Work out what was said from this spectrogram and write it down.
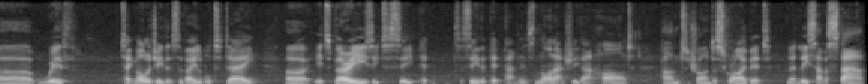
uh, with technology that's available today, uh, it's very easy to see pit, to see the pit pattern. It's not actually that hard um, to try and describe it and at least have a stab.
